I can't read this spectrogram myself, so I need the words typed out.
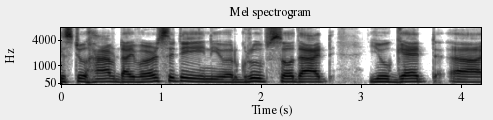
is to have diversity in your groups so that you get uh,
